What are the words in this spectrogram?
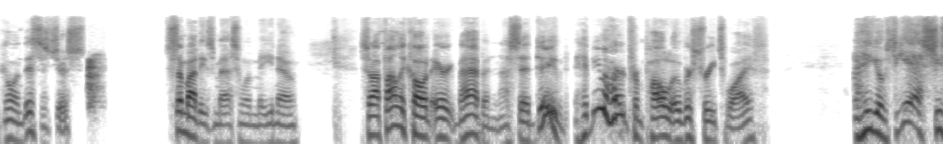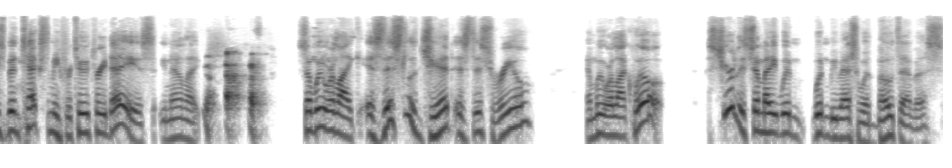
going, this is just somebody's messing with me, you know. So I finally called Eric Babin. And I said, dude, have you heard from Paul Overstreet's wife? And he goes, yes, she's been texting me for two or three days, you know, like. So we were like, is this legit? Is this real? And we were like, well, surely somebody wouldn't wouldn't be messing with both of us.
